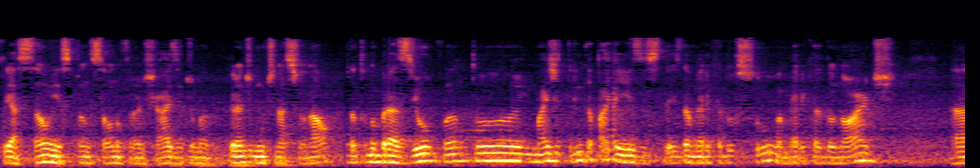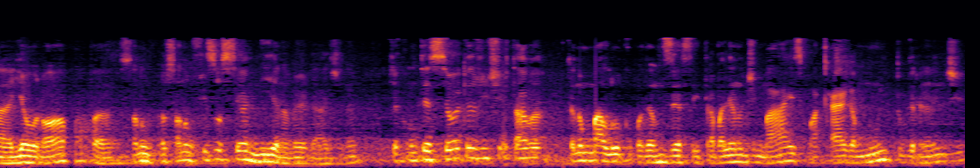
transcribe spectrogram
criação e expansão no franchise de uma grande multinacional, tanto no Brasil quanto em mais de 30 países, desde a América do Sul, América do Norte uh, e Europa. Só não, eu só não fiz Oceania, na verdade. Né? O que aconteceu é que a gente estava ficando maluco, podemos dizer assim, trabalhando demais, com uma carga muito grande,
